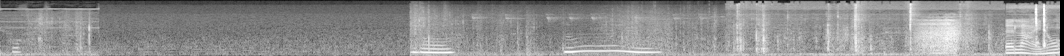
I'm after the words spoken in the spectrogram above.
ดปุ๊บน้องน้อยได้หลายเนาะ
